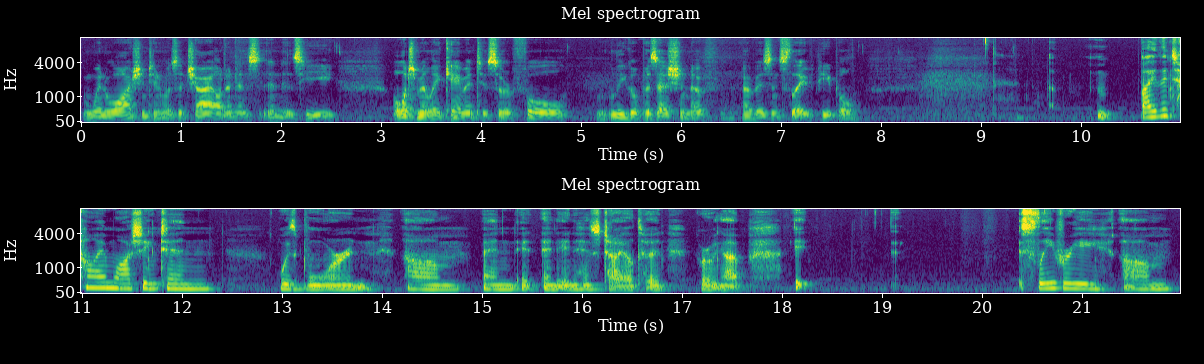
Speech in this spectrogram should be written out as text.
when Washington was a child and as, and as he ultimately came into sort of full legal possession of, of his enslaved people? by the time Washington was born um, and, and in his childhood growing up, it, slavery um,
